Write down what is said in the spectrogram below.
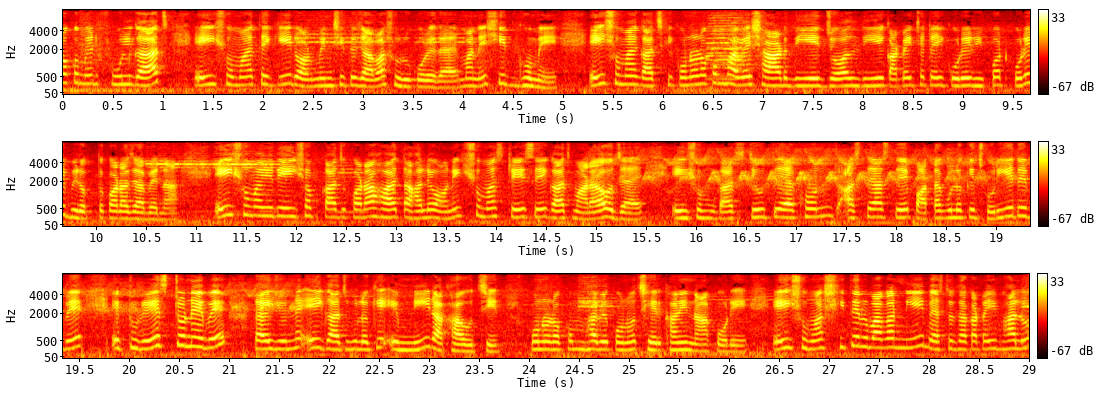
রকমের ফুল গাছ এই সময় থেকেই ডরমেন্সিতে যাওয়া শুরু করে দেয় মানে শীত ঘুমে। এই সময় গাছকে কোনো রকমভাবে সার দিয়ে, জল দিয়ে, কাটাই ছাটাই করে রিপোর্ট করে বিরক্ত করা যাবে না। এই সময় যদি এই সব কাজ করা হয়, তাহলে অনেক সময় স্ট্রেসে গাছ মারাও যায়। এই সব গাছ যেহেতু এখন আস্তে আস্তে পাতাগুলোকে ঝরিয়ে দেবে, একটু রেস্টও নেবে, তাই জন্য এই গাছগুলোকে এমনিই রাখা উচিত। কোনো রকমভাবে কোনো ছেড়খানি না করে। এই সময় শীতের বাগান নিয়েই ব্যস্ত থাকাটাই ভালো।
